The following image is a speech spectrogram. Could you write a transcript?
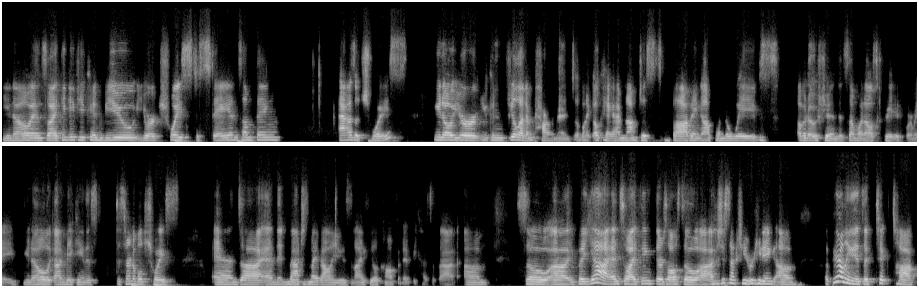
you know. And so I think if you can view your choice to stay in something as a choice, you know, you're you can feel that empowerment of like, okay, I'm not just bobbing up on the waves of an ocean that someone else created for me, you know, like I'm making this discernible choice and uh, and it matches my values and I feel confident because of that. Um, so, uh, but yeah, and so I think there's also uh, I was just actually reading um, apparently it's a TikTok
